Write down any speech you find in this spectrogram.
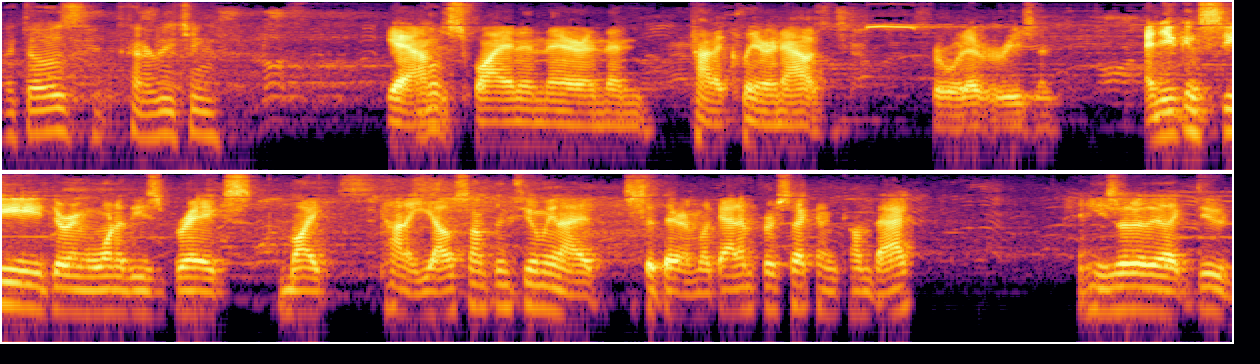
Like those, kind of reaching. Yeah, I'm just flying in there and then kind of clearing out for whatever reason. And you can see during one of these breaks, Mike kind of yells something to me, and I sit there and look at him for a second and come back. And he's literally like, dude,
